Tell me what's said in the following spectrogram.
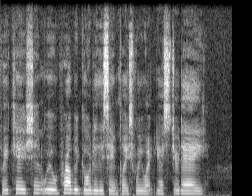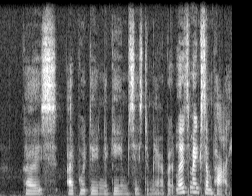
vacation, we will probably go to the same place we went yesterday because I put in the game system there. But let's make some pie.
